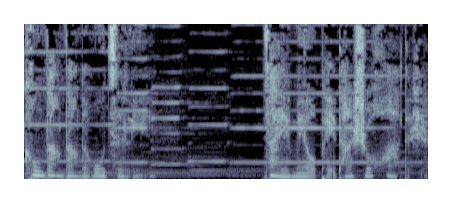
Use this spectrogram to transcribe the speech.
空荡荡的屋子里，再也没有陪他说话的人。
